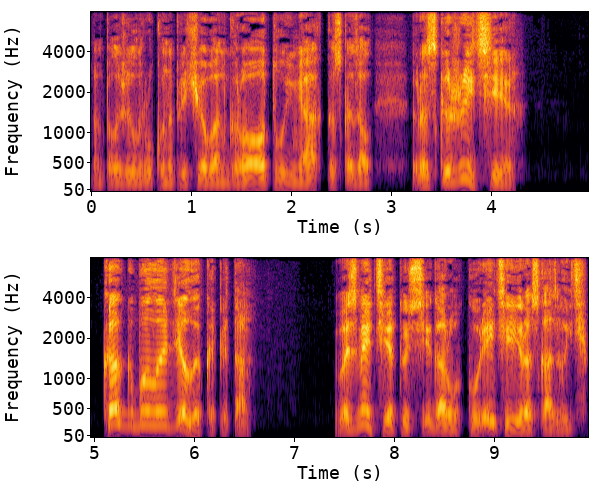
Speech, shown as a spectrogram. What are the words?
Он положил руку на плечо Ван Гроту и мягко сказал, — Расскажите, как было дело, капитан? Возьмите эту сигару, курите и рассказывайте.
